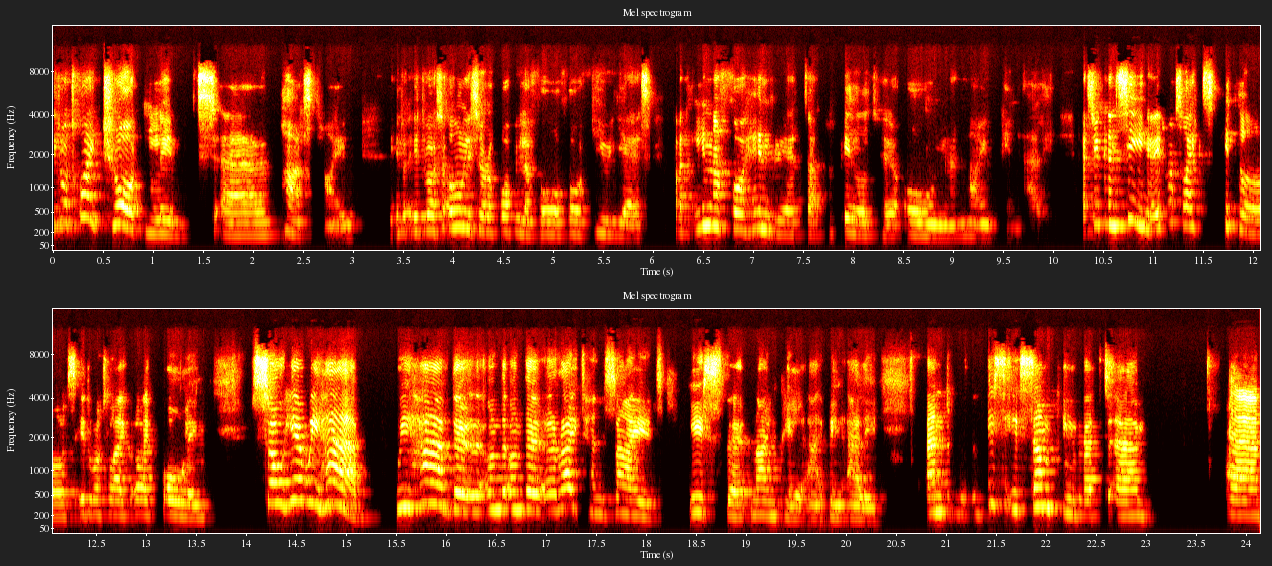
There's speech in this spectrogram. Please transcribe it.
it was quite short-lived uh, pastime. It, it, was only sort of popular for, for a few years, but enough for Henrietta to build her own ninepin alley. As you can see here, it was like skittles, it was like, like bowling. So here we have, we have the, on the, on the right-hand side is the ninepin uh, alley. And this is something that um, uh,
